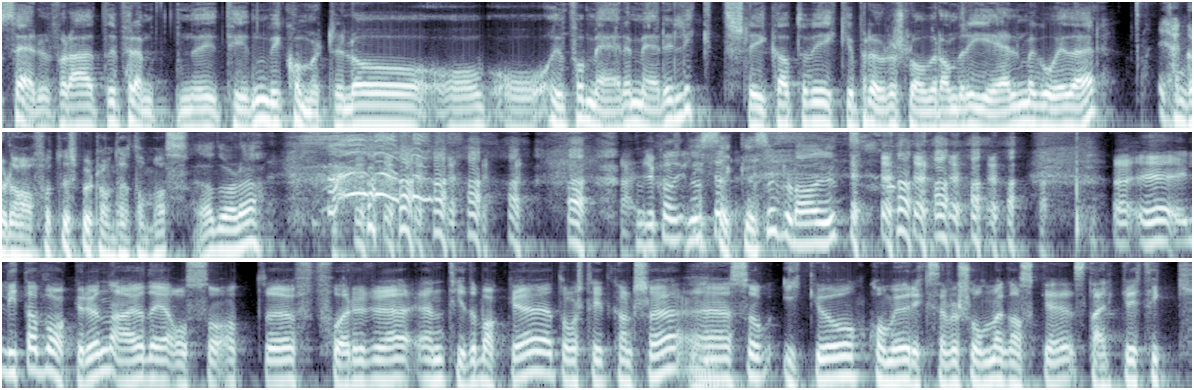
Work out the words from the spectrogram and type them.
ser du for deg at i fremtiden vi kommer til å, å, å informere mer likt, slik at vi ikke prøver å slå hverandre i hjel med gode ideer? Jeg er glad for at du spurte om det, Thomas. Ja, du er det. Nei, du kan, Du ser ikke så glad ut. Eh, Litt av bakgrunnen er jo det også at eh, for en tid tilbake, et års tid kanskje, mm. så jo, kom jo Riksrevisjonen med ganske sterk kritikk,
